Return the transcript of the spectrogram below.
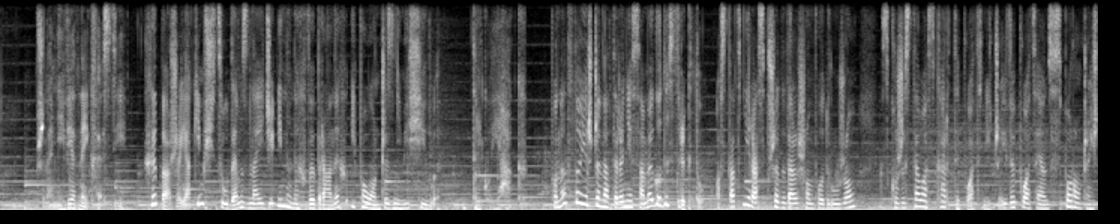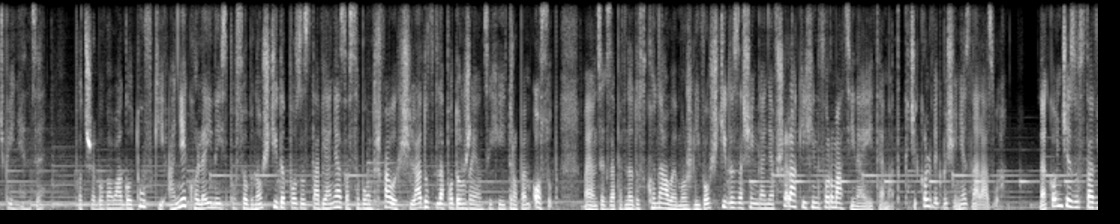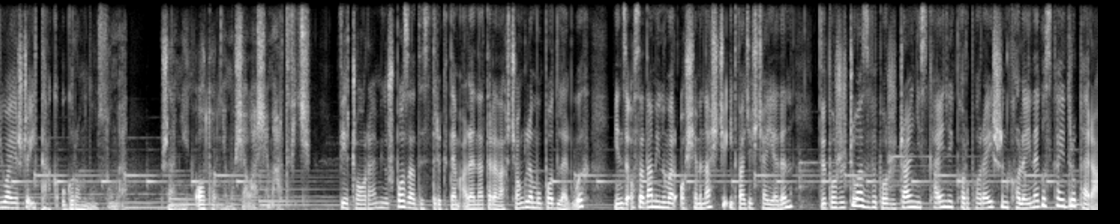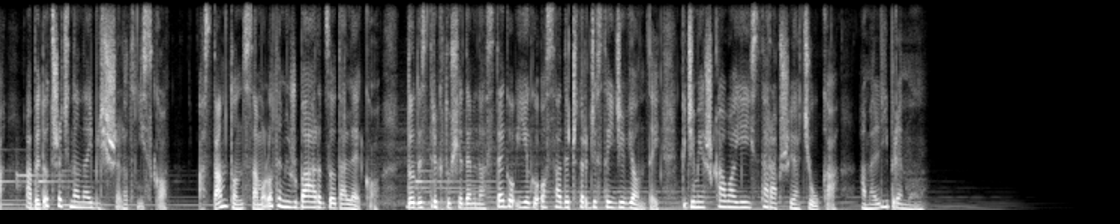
Przynajmniej w jednej kwestii. Chyba, że jakimś cudem znajdzie innych wybranych i połączy z nimi siły. Tylko jak? Ponadto jeszcze na terenie samego dystryktu, ostatni raz przed dalszą podróżą, skorzystała z karty płatniczej, wypłacając sporą część pieniędzy. Potrzebowała gotówki, a nie kolejnej sposobności do pozostawiania za sobą trwałych śladów dla podążających jej tropem osób, mających zapewne doskonałe możliwości do zasięgania wszelakich informacji na jej temat, gdziekolwiek by się nie znalazła. Na koncie zostawiła jeszcze i tak ogromną sumę. Przynajmniej o to nie musiała się martwić. Wieczorem, już poza dystryktem, ale na terenach ciągle mu podległych, między osadami numer 18 i 21, wypożyczyła z wypożyczalni Skyny Corporation kolejnego Skydropera, aby dotrzeć na najbliższe lotnisko. A stamtąd samolotem już bardzo daleko, do dystryktu 17 i jego osady 49, gdzie mieszkała jej stara przyjaciółka, Amélie Bremont.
